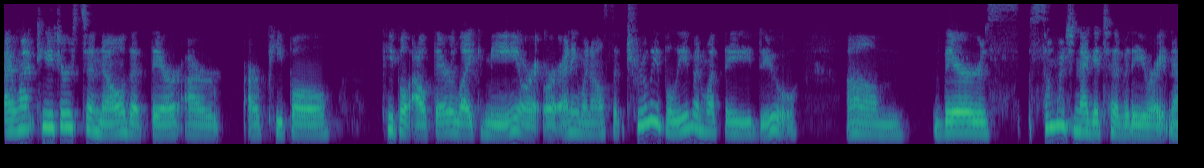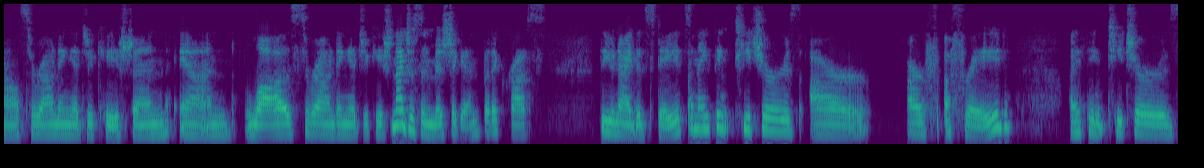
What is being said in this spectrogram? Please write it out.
I want teachers to know that there are are people people out there like me or or anyone else that truly believe in what they do. Um, there's so much negativity right now surrounding education and laws surrounding education, not just in Michigan, but across the United States. And I think teachers are are afraid. I think teachers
